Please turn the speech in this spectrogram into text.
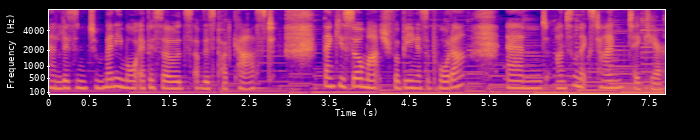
and listen to many more episodes of this podcast. Thank you so much for being a supporter, and until next time, take care.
